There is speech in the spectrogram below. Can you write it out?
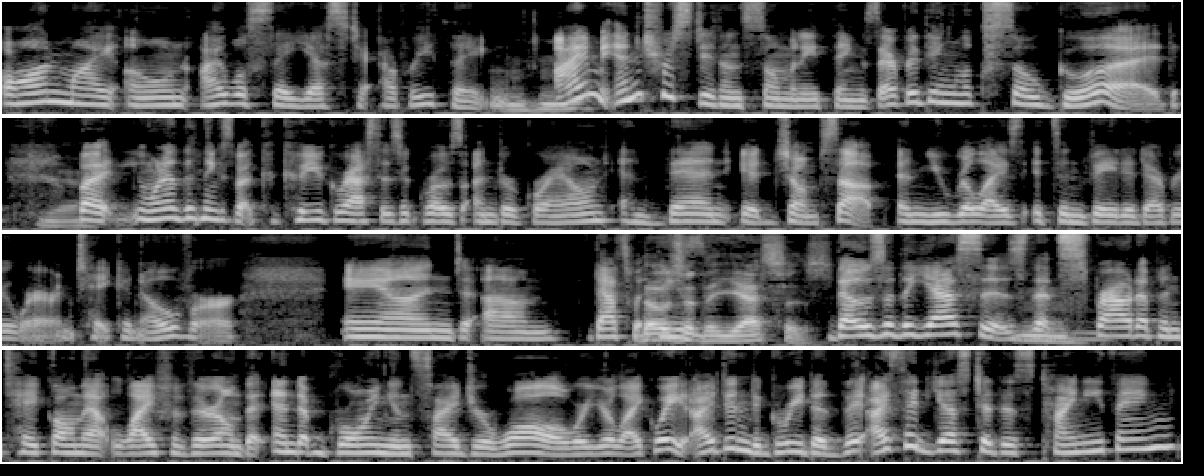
on my own, I will say yes to everything. Mm-hmm. I'm interested in so many things. Everything looks so good. Yeah. But one of the things about kikuyu grass is it grows underground and then it jumps up and you realize it's invaded everywhere and taken over. And um, that's what those things, are the yeses. Those are the yeses mm. that sprout up and take on that life of their own that end up growing inside your wall where you're like, wait, I didn't agree to this. I said yes to this tiny thing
